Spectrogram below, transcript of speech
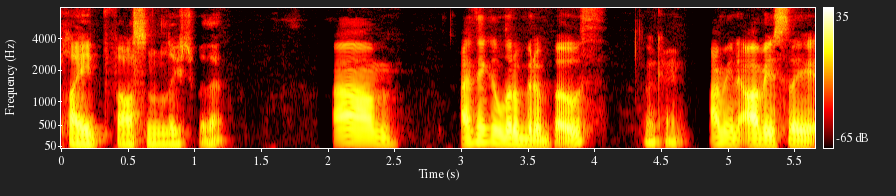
played fast and loose with it? Um, I think a little bit of both. Okay. I mean, obviously,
